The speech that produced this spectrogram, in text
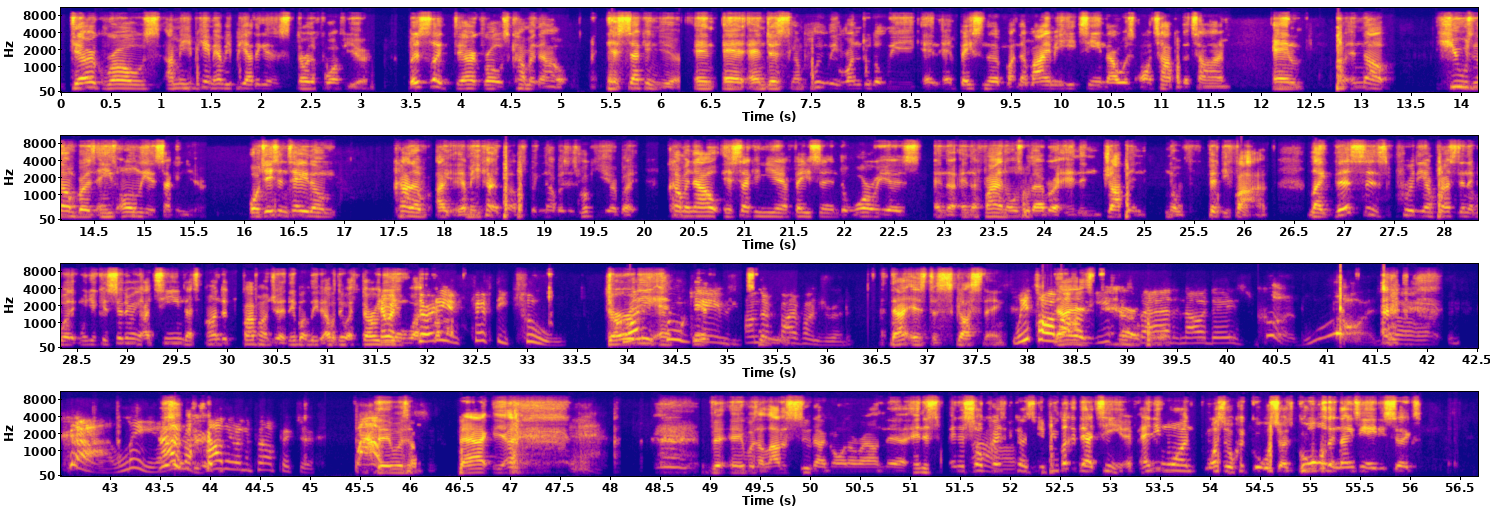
Derrick Rose. I mean, he became MVP. I think it's his third or fourth year, but it's like Derrick Rose coming out his second year and and, and just completely run through the league and, and facing the, the Miami Heat team that was on top of the time and putting up huge numbers, and he's only his second year. Or Jayson Tatum, kind of. I, I mean, he kind of put up big numbers his rookie year, but coming out his second year and facing the Warriors in the in the finals, whatever, and then dropping you know 55. Like this is pretty unprecedented when you're considering a team that's under 500. They believe they were 30 were and what? 30 and 52. 30 and games under 500. That is disgusting. We talk that about how the East is bad nowadays. Good lord, yo. golly! I don't know how they're in the playoff picture. It was a back, yeah. the, it was a lot of suit out going around there, and it's and it's so crazy because if you look at that team, if anyone wants to do a quick Google search, Google the 1986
